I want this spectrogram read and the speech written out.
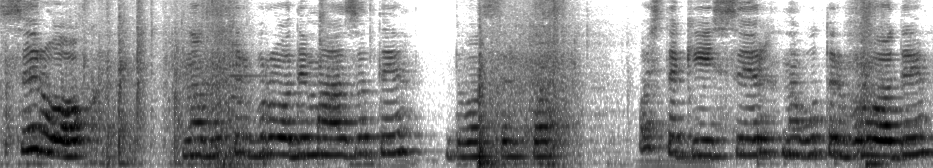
Сирок на бутерброди мазати. Два сирка. Ось такий сир на бутерброди.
